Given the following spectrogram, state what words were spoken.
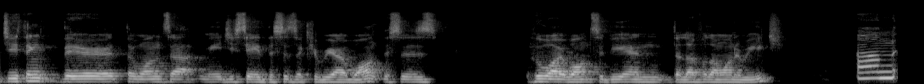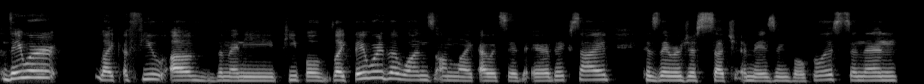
Do you think they're the ones that made you say, "This is a career I want. This is who I want to be, and the level I want to reach"? Um, they were like a few of the many people like they were the ones on like i would say the arabic side because they were just such amazing vocalists. And then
